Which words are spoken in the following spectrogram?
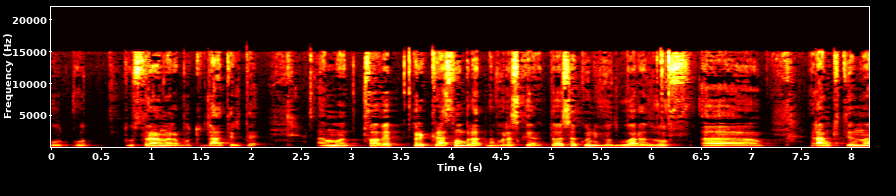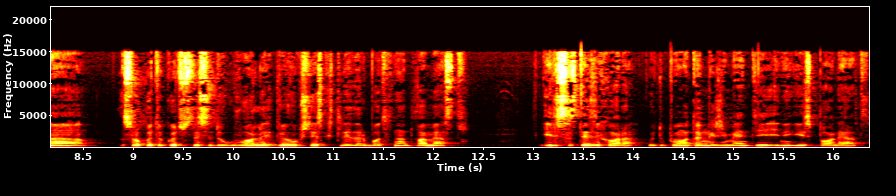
от, от, страна на работодателите. Ама това ви е прекрасна обратна връзка. Тоест, ако не ви отговарят в а, рамките на сроковете, които сте се договорили, вие въобще искате ли да работите на това място? Или с тези хора, които поемат ангажименти и не ги изпълняват.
